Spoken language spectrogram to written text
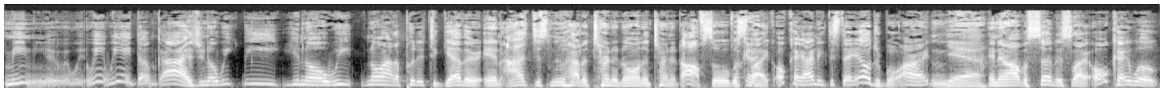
I mean, we, we, we ain't dumb guys. You know, we, we, you know, we know how to put it together and I just knew how to turn it on and turn it off. So it was Okay. like, okay, I need to stay eligible. All right. And, Yeah. And then all of a sudden it's like, okay, well,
